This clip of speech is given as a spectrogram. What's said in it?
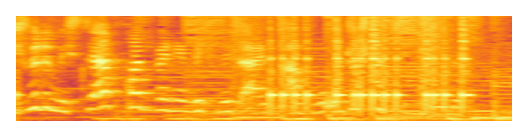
Ich würde mich sehr freuen, wenn ihr mich mit einem Abo unterstützen würdet.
